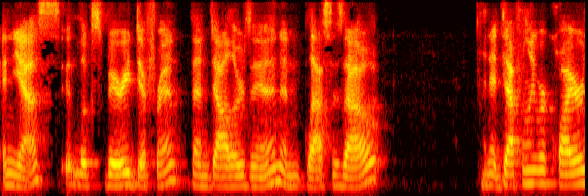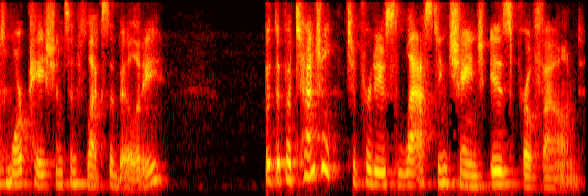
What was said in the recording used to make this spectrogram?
And yes, it looks very different than dollars in and glasses out. And it definitely requires more patience and flexibility. But the potential to produce lasting change is profound.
